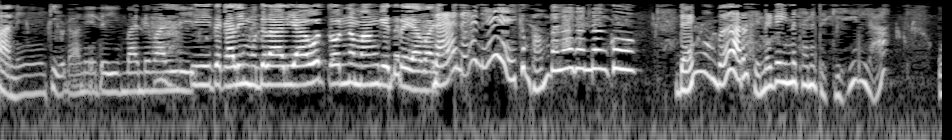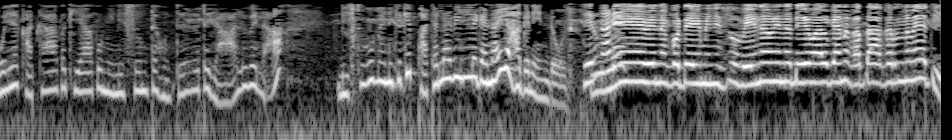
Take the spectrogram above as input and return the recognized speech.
අනේ කියනවා නේද හීම්බණ්ඩේ මල්ලි. ඊට කලින් මුදලාලි ආවොත් ඔන්න මං ගෙදර යවයි නෑ නෑ නෑ ඒක මම බලා ගන්නම්කෝ. දැන් උඹ අර සෙනග ඉන්න තැනට ගිහිල්ලා ඔය කතාව කියාපු මිනිස්සුන්ට හොඳට යාළු වෙලා බිසෝ මණිකගේ පටලැවිල්ල ගැනයි අහගෙන ඉන්න ඕනේ. තේරුණානේ? මේ වෙනකොට මේ මිනිස්සු වෙන වෙන දේවල් ගැන කතා කරනවා ඇති.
